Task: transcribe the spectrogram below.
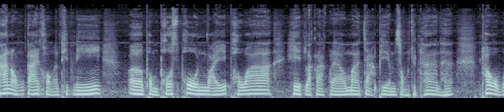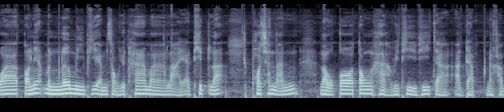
การออกกำลังกายของอาทิตย์นี้เออผมโพสต์โพนไว้เพราะว่าเหตุหลักๆแล้วมาจาก PM 2.5 นะฮะ เท่ากับว่าตอนเนี้ยมันเริ่มมี PM 2.5 มาหลายอาทิตย์ละ เพราะฉะนั้นเราก็ต้องหาวิธีที่จะอัดแอปนะครับ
